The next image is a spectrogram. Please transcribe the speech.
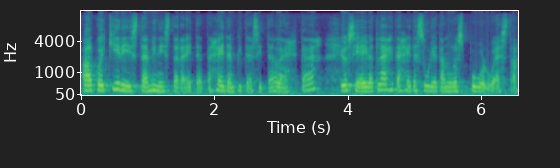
alkoi kiristää ministereitä, että heidän pitää sitten lähteä. Jos he eivät lähde, heitä suljetaan ulos puolueesta.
